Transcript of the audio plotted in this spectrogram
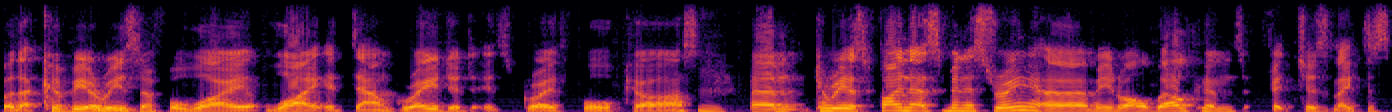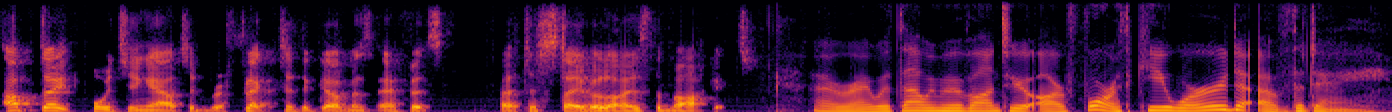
but that could be a reason for why why it downgraded its growth forecast. Mm. Um, Korea's finance ministry, uh, meanwhile, welcomed Fitch's latest update, pointing out it reflected the government's efforts uh, to stabilize the market. All right, with that, we move on to our fourth keyword of the day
